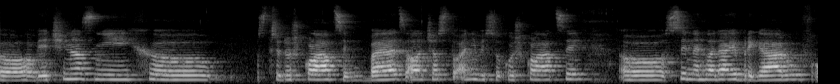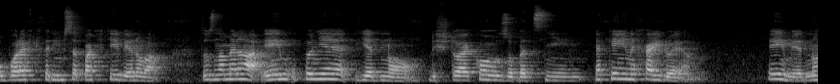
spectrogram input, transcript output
Eh, většina z nich eh, středoškoláci vůbec, ale často ani vysokoškoláci eh, si nehledají brigádu v oborech, kterým se pak chtějí věnovat. To znamená, je jim úplně jedno, když to jako zobecním, jaký nechají dojem. Je jim jedno,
